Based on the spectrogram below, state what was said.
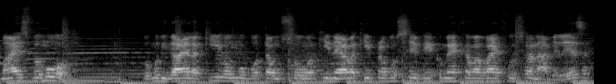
Mas vamos, vamos ligar ela aqui, vamos botar um som aqui nela aqui para você ver como é que ela vai funcionar, beleza?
